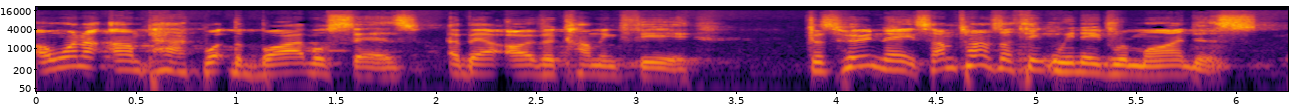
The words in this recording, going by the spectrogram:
I want to unpack what the Bible says about overcoming fear. Because who needs, sometimes I think we need reminders.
